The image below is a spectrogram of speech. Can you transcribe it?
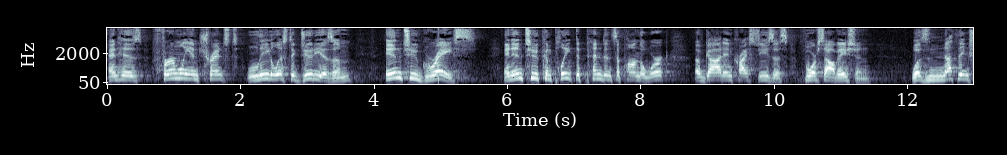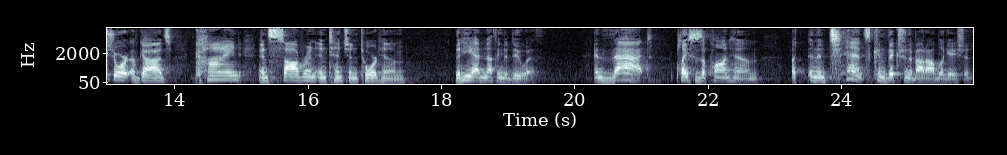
and his firmly entrenched legalistic Judaism into grace and into complete dependence upon the work of God in Christ Jesus for salvation was nothing short of God's kind and sovereign intention toward him that he had nothing to do with. And that places upon him a, an intense conviction about obligation.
